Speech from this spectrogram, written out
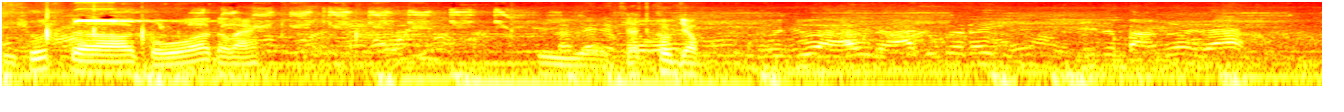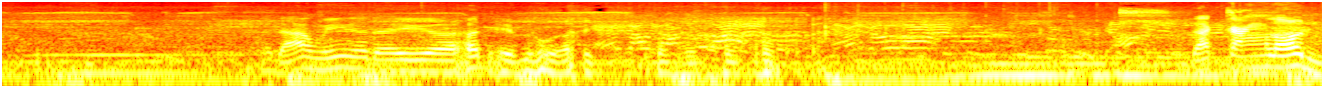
Cú sút ờ, của đội bạn thì chạch không dọc đá miếng ở đây ờ, hết hiệp luôn rồi. Đã căng lên.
